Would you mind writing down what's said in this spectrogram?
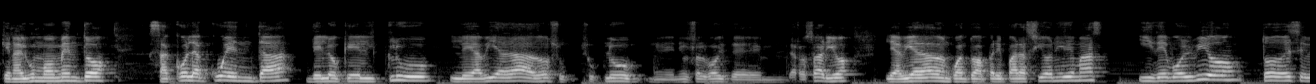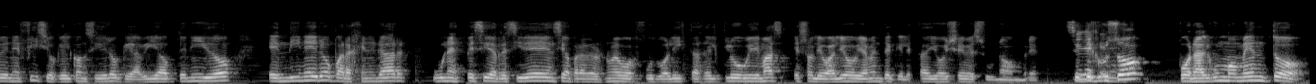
que en, algún momento sacó la cuenta de lo que el club le había dado, su, club, eh, News All Boys de, Rosario, le había dado en cuanto a preparación y demás, y devolvió todo ese beneficio que él consideró que había obtenido en dinero para generar una especie de residencia para los nuevos futbolistas del club y demás. Eso le valió obviamente que el estadio hoy lleve su nombre. ¿Se te cruzó por algún momento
